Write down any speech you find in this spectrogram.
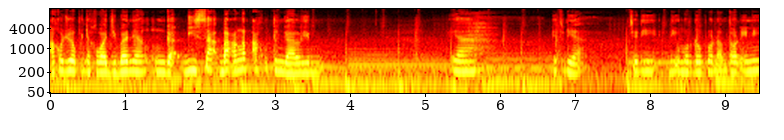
Aku juga punya kewajiban yang nggak bisa banget aku tinggalin. Ya itu dia. Jadi di umur 26 tahun ini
